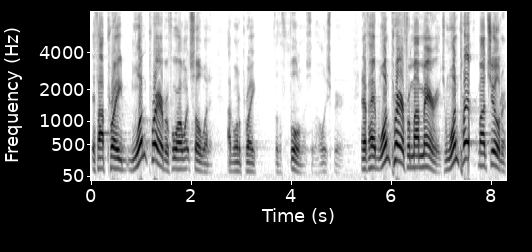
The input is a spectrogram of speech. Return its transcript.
If I prayed one prayer before I went soul winning, I'd want to pray for the fullness of the Holy Spirit. And if I had one prayer for my marriage and one prayer for my children,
